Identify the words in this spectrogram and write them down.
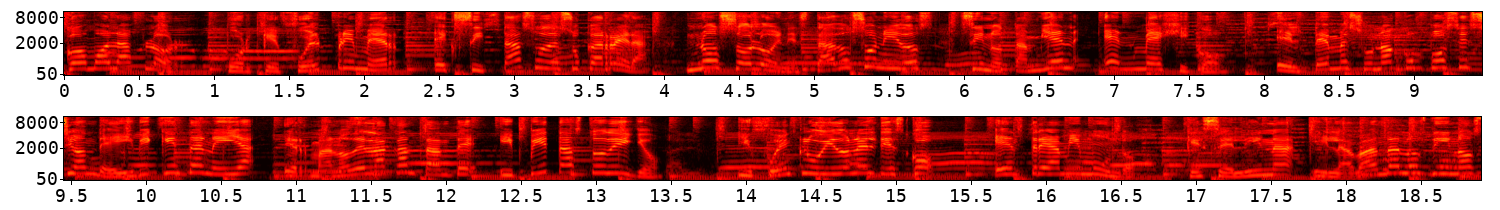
Como la Flor, porque fue el primer exitazo de su carrera, no solo en Estados Unidos, sino también en México. El tema es una composición de Ivy Quintanilla, hermano de la cantante, y Pita Astudillo, y fue incluido en el disco Entre a mi mundo, que Selena y la banda Los Dinos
